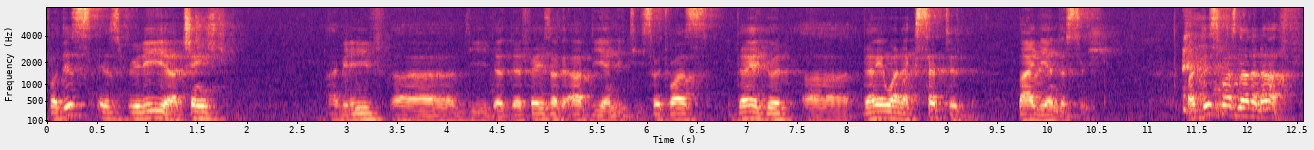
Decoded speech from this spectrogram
So this is really a change, I believe, uh, the, the, the, phase of, of, the NDT. So it was very good, uh, very well accepted by the industry. But this was not enough.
